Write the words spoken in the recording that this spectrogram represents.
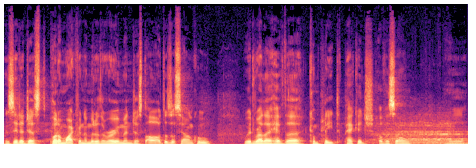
instead of just put a mic in the middle of the room and just, oh, does it sound cool? We'd rather have the complete package of a song. Yeah.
